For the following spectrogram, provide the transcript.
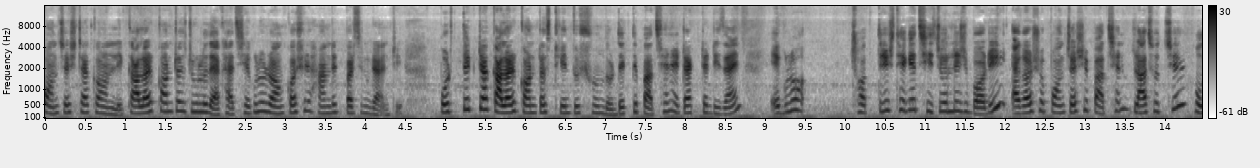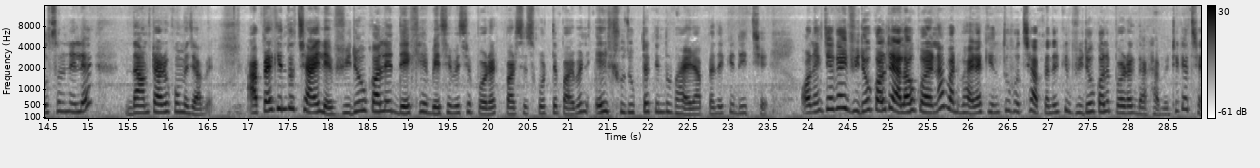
পঞ্চাশ টাকা অনলি কালার কন্ট্রাস্টগুলো দেখাচ্ছে এগুলো রংকসের হান্ড্রেড পার্সেন্ট গ্যারান্টি প্রত্যেকটা কালার কন্ট্রাস্ট কিন্তু সুন্দর দেখতে পাচ্ছেন? এটা একটা ডিজাইন এগুলো ছত্রিশ থেকে ছিচল্লিশ বডি এগারোশো পঞ্চাশে পাচ্ছেন। প্লাস হচ্ছে হোলসেল নিলে দামটা আরও কমে যাবে। আপনারা কিন্তু চাইলে ভিডিও কলে দেখে বেছে বেছে প্রোডাক্ট পারচেস করতে পারবেন। এই সুযোগটা কিন্তু ভাইরা আপনাদেরকে দিচ্ছে। অনেক জায়গায় ভিডিও কলটা অ্যালাউ করে না বাট ভাইরা কিন্তু হচ্ছে আপনাদেরকে ভিডিও কলে প্রোডাক্ট দেখাবে ঠিক আছে?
